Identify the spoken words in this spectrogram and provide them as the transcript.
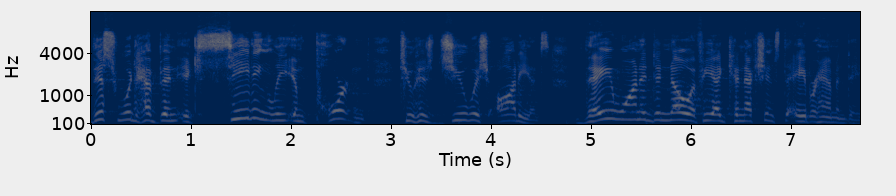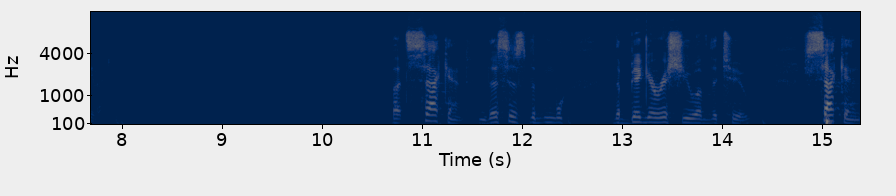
this would have been exceedingly important to his Jewish audience. They wanted to know if he had connections to Abraham and David. But second, this is the, the bigger issue of the two. Second,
